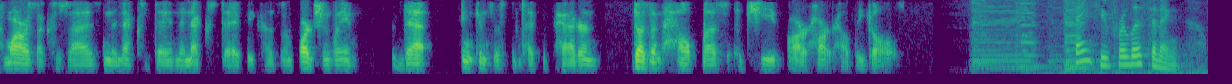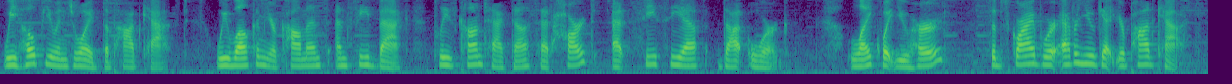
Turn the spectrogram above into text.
tomorrow's exercise and the next day and the next day because unfortunately that inconsistent type of pattern doesn't help us achieve our heart healthy goals. Thank you for listening. We hope you enjoyed the podcast. We welcome your comments and feedback. Please contact us at heart at ccf.org. Like what you heard? Subscribe wherever you get your podcasts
